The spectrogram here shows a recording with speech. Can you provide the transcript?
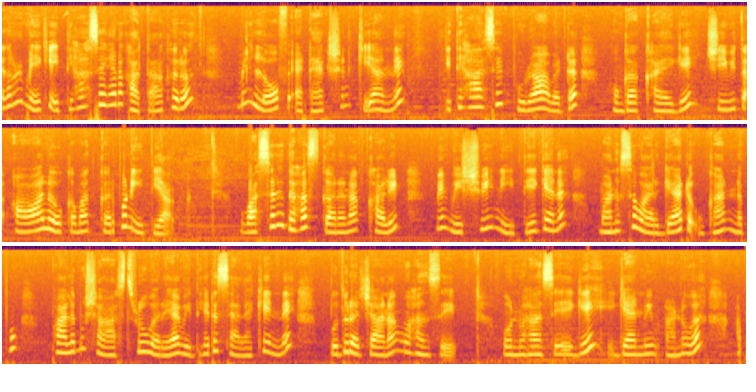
එතට මේක ඉතිහාසය ගැන කතා කරොත් මේ ලෝෆ් ඇටක්ෂන් කියන්නේ ඉතිහාසය පුරාවට හොඟක් අයගේ ජීවිත ආලෝකමත් කරපු නීතියක්. වසර දහස් ගණනක් කලින් මේ විශ්වී නීතිය ගැන මනුස වර්ගයාට උගන්නපු පළමු ශාස්තෘවරයා විදිහට සැලකෙන්නේ බුදුරජාණන් වහන්සේ. උන්වහන්සේගේ ඉගැන්වීම් අනුව අප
